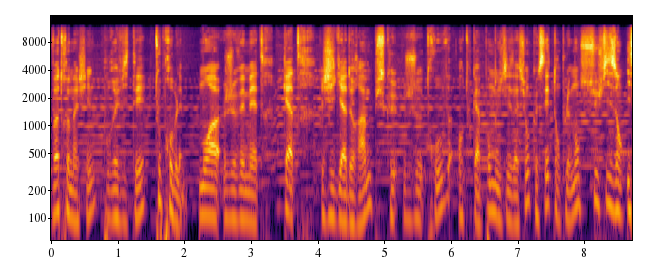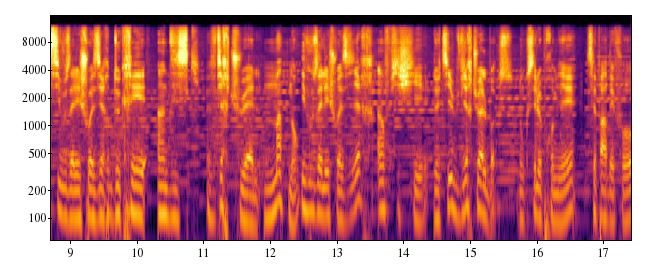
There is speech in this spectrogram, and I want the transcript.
votre machine pour éviter tout problème. Moi, je vais mettre 4 Go de RAM puisque je trouve, en tout cas pour mon utilisation, que c'est amplement suffisant. Ici, vous allez choisir de créer un disque virtuel maintenant et vous allez choisir un fichier de type VirtualBox. Donc c'est le premier, c'est par défaut,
